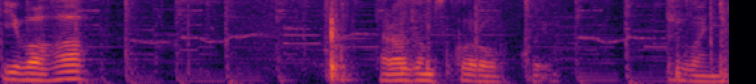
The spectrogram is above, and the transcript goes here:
і вага разом з коробкою. Жування.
